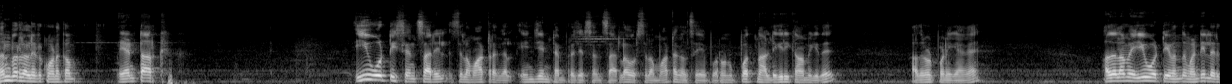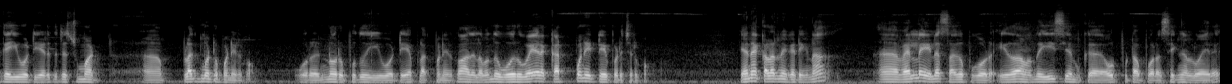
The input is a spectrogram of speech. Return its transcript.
நண்பர்கள் அனைவருக்கும் வணக்கம். என்டார்க் இஓடி சென்சாரில் சில மாற்றங்கள். இன்ஜின் டெம்பரேச்சர் சென்சாரில் ஒரு சில மாற்றங்கள் செய்ய போகிறோம் முப்பத்தி நாலு டிகிரி காமிக்குது. அதை நோட் பண்ணிக்கோங்க. அது இல்லாமல் இஓடி வந்து வண்டியில் இருக்க இஓடி எடுத்துகிட்டு சும்மா ப்ளக் மட்டும் பண்ணியிருக்கோம் ஒரு இன்னொரு புது இஓடியை ப்ளக் பண்ணியிருக்கோம் அதில் வந்து ஒரு ஒயரை கட் பண்ணி டேப் அடிச்சிருக்கோம். என்ன கலர்னு கேட்டிங்கன்னா வெள்ளையில் சகப்பு கோடு. இதுதான் வந்து இசிஎம்க்கு அவுட்புட்டாக போகிற சிக்னல் ஒயரு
